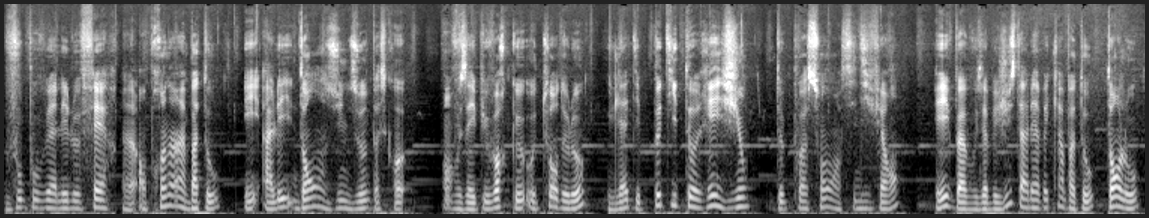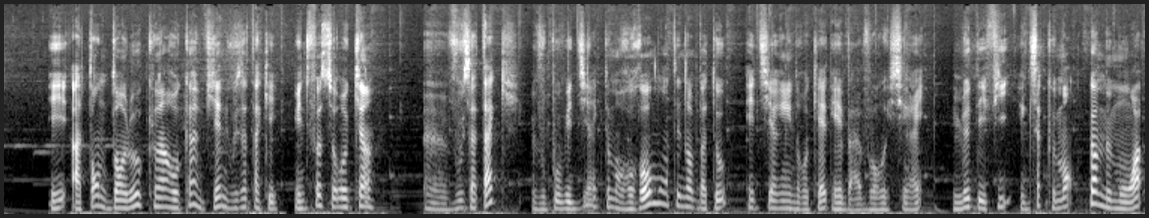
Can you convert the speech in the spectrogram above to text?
vous pouvez aller le faire euh, en prenant un bateau et aller dans une zone parce que vous avez pu voir qu'autour de l'eau, il y a des petites régions de poissons assez différents. Et bah, vous avez juste à aller avec un bateau dans l'eau et attendre dans l'eau qu'un requin vienne vous attaquer. Une fois ce requin euh, vous attaque, vous pouvez directement remonter dans le bateau et tirer une roquette et bah vous réussirez le défi exactement comme moi.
